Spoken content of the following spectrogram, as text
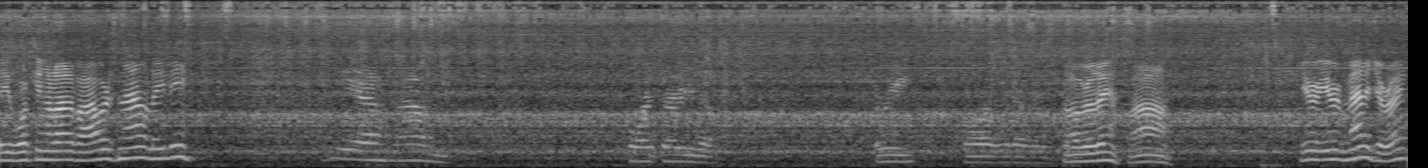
So you're working a lot of hours now lately? Yeah. Um, four thirty to three, four, whatever. Oh, really? Wow. You're you're a manager, right?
